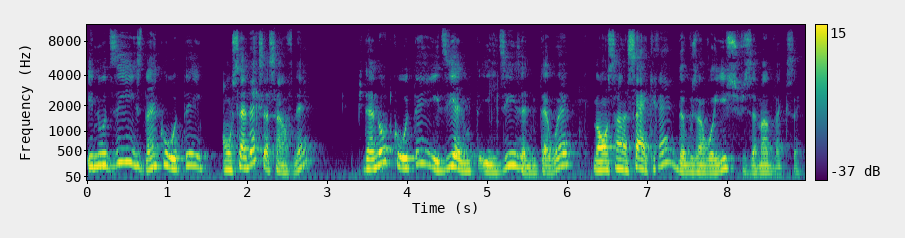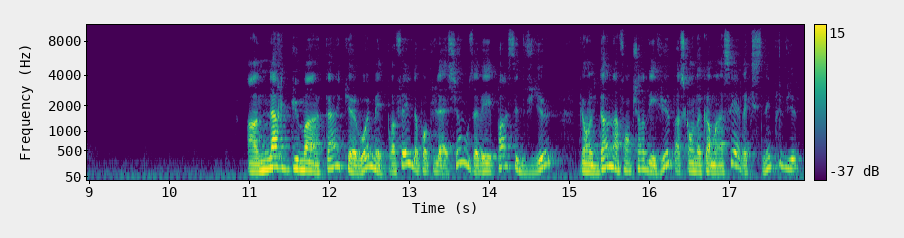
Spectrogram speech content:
Ils nous disent, d'un côté, on savait que ça s'en venait, puis d'un autre côté, ils disent à l'Outaouais, mais on s'en sacrait de vous envoyer suffisamment de vaccins. En argumentant que, oui, mais le profil de population, vous avez pas assez de vieux, puis on le donne en fonction des vieux parce qu'on a commencé à vacciner plus vieux.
